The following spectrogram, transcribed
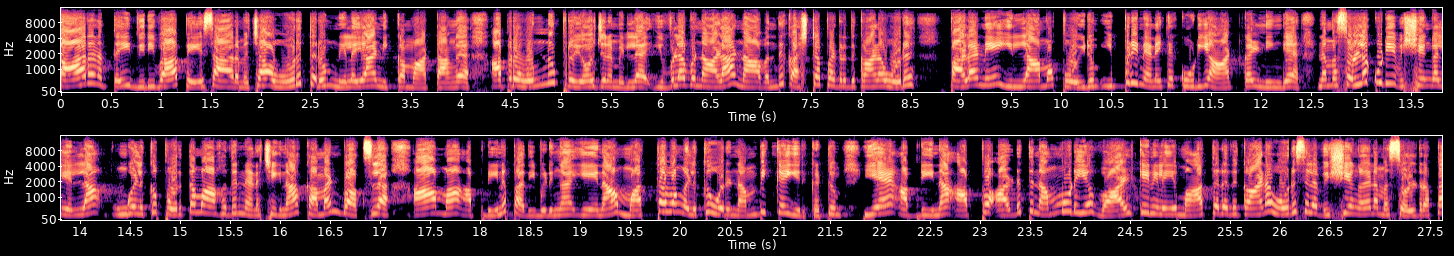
காரணத்தை விரிவாக பேச ஆரம்பிச்சா ஒருத்தரும் நிலையாக நிற்க மாட்டாங்க. அப்புறம் ஒன்றும் பிரயோஜனம் இல்லை. இவ்வளவு நாளாக நான் வந்து கஷ்டப்படுறதுக்கான ஒரு பலனே இல்லாமல் போயிடும். இப்படி நினைக்கக்கூடிய ஆட்கள் நீங்கள் நம்ம சொல்லக்கூடிய விஷயங்கள் எல்லாம் உங்களுக்கு பொருத்தமாகுதுன்னு நினச்சிங்கன்னா கமெண்ட் பாக்ஸில் ஆமாம் அப்படின்னு பதிவிடுங்க. ஏன்னா மற்றவங்களுக்கு ஒரு நம்பிக்கை இருக்கட்டும். ஏன் அப்படின்னா அப்போ அடுத்து நம்முடைய வாழ்க்கை நிலையை மாத்துறதுக்கான ஒரு சில விஷயங்களை நம்ம சொல்றப்ப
